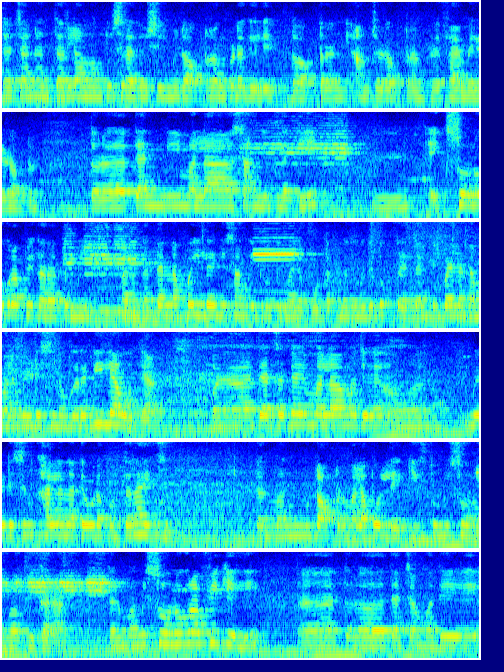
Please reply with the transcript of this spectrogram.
त्याच्यानंतरला मग दुसऱ्या दिवशी मी डॉक्टरांकडे गेले. डॉक्टरांनी आमच्या डॉक्टरांकडे फॅमिली डॉक्टर. तर त्यांनी मला सांगितलं की एक सोनोग्राफी करा तुम्ही. कारण का त्यांना पहिलं मी सांगितलं होतं माझ्या पोटात मध्ये मध्ये म्हणजे आहे त्यांनी पहिल्यांदा मला मेडिसिन वगैरे दिल्या होत्या. पण त्याचं काही मला म्हणजे मेडिसिन खाल्लं ना तेवढं पुरतं राहायचं. तर मग डॉक्टर मला बोलले की तुम्ही सोनोग्राफी करा. तर मग मी सोनोग्राफी केली. तर त्याच्यामध्ये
